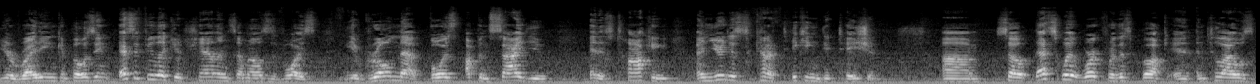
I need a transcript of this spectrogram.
you're writing, and composing. It has to feel like you're channeling someone else's voice. You've grown that voice up inside you, and it's talking, and you're just kind of taking dictation. Um, so that's the way it worked for this book. And until I was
